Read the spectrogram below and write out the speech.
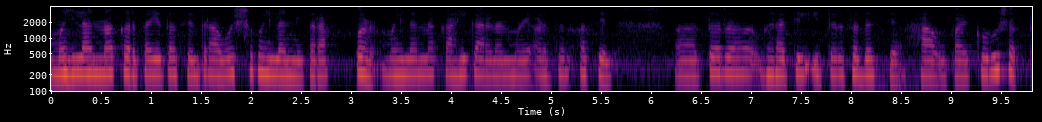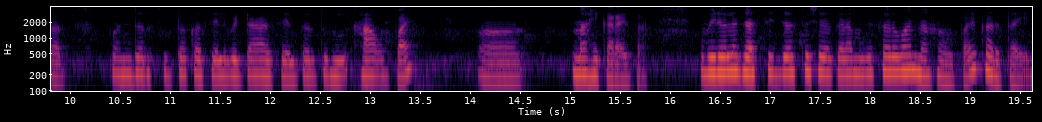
महिलांना करता येत असेल तर अवश्य महिलांनी करा. पण महिलांना काही कारणांमुळे अडचण असेल तर घरातील इतर सदस्य हा उपाय करू शकतात. पण जर सुतक असेल विटाळ असेल तर तुम्ही हा उपाय नाही करायचा. व्हिडिओला जास्तीत जास्त शेअर करा म्हणजे सर्वांना हा उपाय करता येईल.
